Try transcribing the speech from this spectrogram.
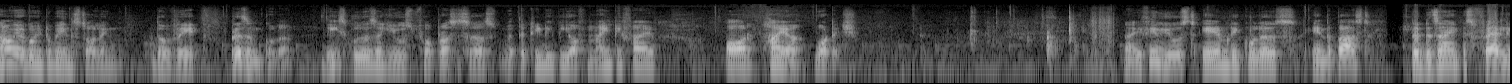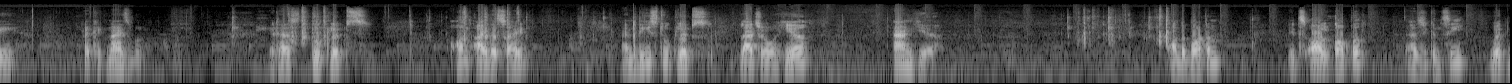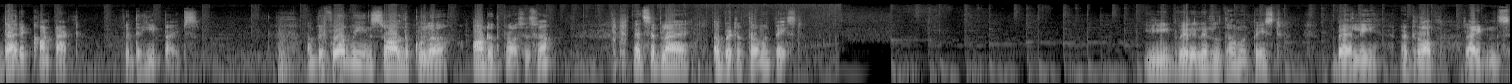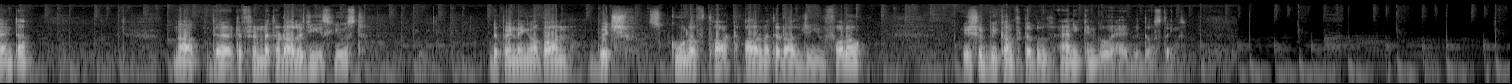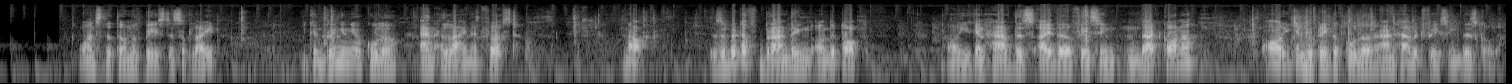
Now we are going to be installing the Wraith Prism cooler. These coolers are used for processors with a TDP of 95 or higher wattage. Now if you've used AMD coolers in the past, the design is fairly recognizable. It has two clips on either side and these two clips latch over here and here. On the bottom, it's all copper as you can see with direct contact with the heat pipes. Now before we install the cooler onto the processor, let's apply a bit of thermal paste. You need very little thermal paste, barely a drop right in the center. Now there are different methodologies used depending upon which school of thought or methodology you follow. You should be comfortable and you can go ahead with those things. Once the thermal paste is applied, you can bring in your cooler and align it first. Now, there's a bit of branding on the top. Now you can have this either facing that corner or you can rotate the cooler and have it facing this corner.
